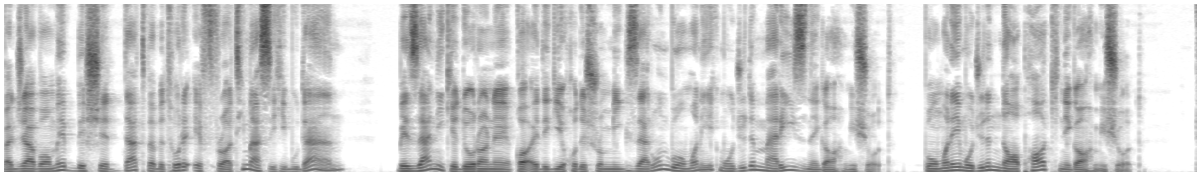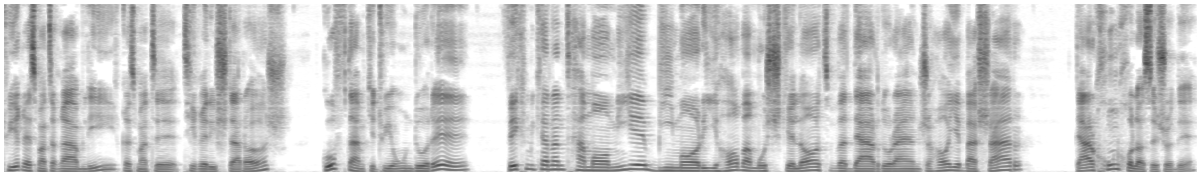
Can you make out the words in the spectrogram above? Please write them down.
و جوامع به شدت و به طور افراطی مسیحی بودن به زنی که دوران قاعدگی خودش رو میگذرون به عنوان یک موجود مریض نگاه می‌شد. به عنوان یک موجود ناپاک نگاه می‌شد. توی قسمت قبلی قسمت تیغ ریشتراش گفتم که توی اون دوره فکر می‌کردن تمامی بیماری ها و مشکلات و درد و رنج های بشر در خون خلاصه شده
